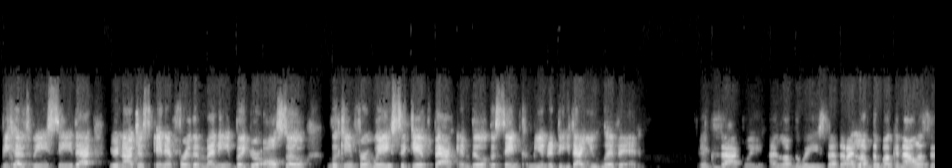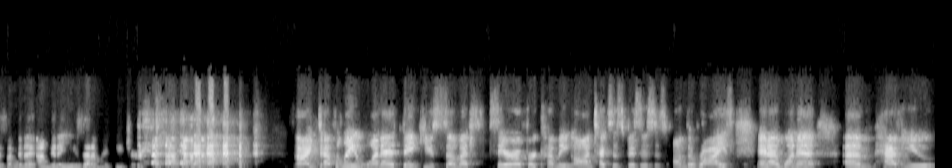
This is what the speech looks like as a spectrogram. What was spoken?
because we see that you're not just in it for the money, but you're also looking for ways to give back and build the same community that you live in. Exactly. I love the way you said that. I love the book analysis. I'm going to I'm going to use that in my future. So I definitely want to thank you so much, Sarah, for coming on Texas Businesses on the Rise. And I want to um, have you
